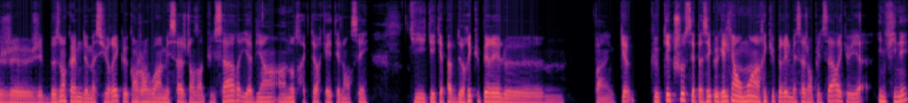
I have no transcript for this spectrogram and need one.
j'ai besoin quand même de m'assurer que quand j'envoie un message dans un pulsar, il y a bien un autre acteur qui a été lancé qui, est capable de récupérer le. Enfin, que quelque chose s'est passé, que quelqu'un au moins a récupéré le message en pulsar et qu'il y a, in fine,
